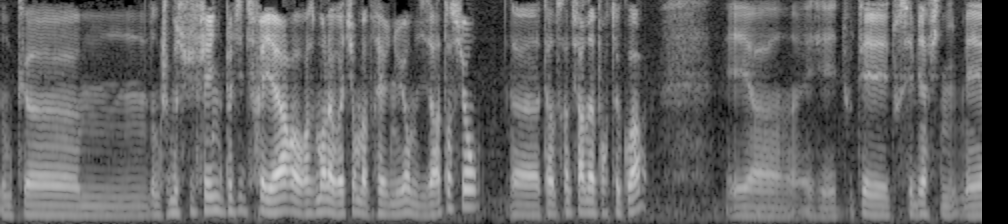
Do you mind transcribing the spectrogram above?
Donc donc je me suis fait une petite frayeur. Heureusement la voiture m'a prévenu en me disant attention, euh, t'es en train de faire n'importe quoi. Et, et, tout est tout s'est bien fini. Mais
